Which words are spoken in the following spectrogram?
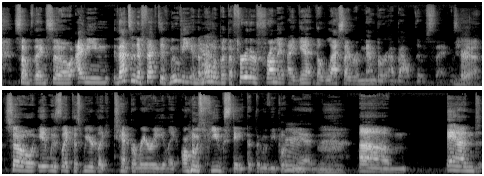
something. So I mean, that's an effective movie in the Yeah. moment, but the further from it I get, the less I remember about those things. Yeah. So it was like this weird, like temporary, like almost fugue state that the movie put me Mm. in. Mhm. Um, and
